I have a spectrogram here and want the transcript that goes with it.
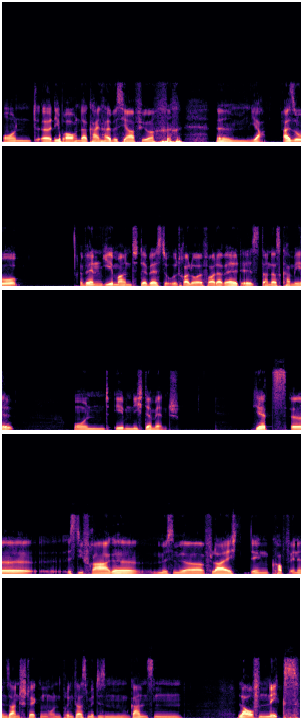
Und äh, die brauchen da kein halbes Jahr für. ähm, ja, also wenn jemand der beste Ultraläufer der Welt ist, dann das Kamel und eben nicht der Mensch. Jetzt äh, ist die Frage, müssen wir vielleicht den Kopf in den Sand stecken und bringt das mit diesem ganzen Laufen nichts?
